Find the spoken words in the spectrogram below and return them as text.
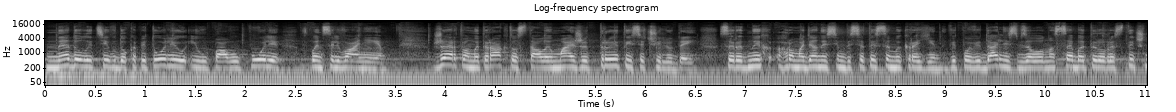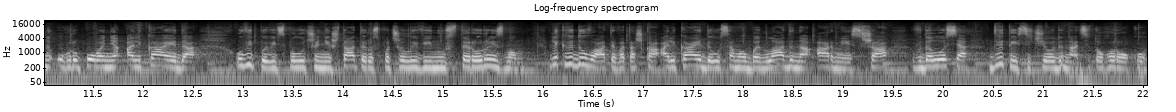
не долетів до Капітолію і упав у полі в Пенсильванії. Жертвами теракту стали майже три тисячі людей. Серед них громадяни 77 країн. Відповідальність взяло на себе терористичне угруповання Аль-Каїда. У відповідь Сполучені Штати розпочали війну з тероризмом. Ліквідувати ватажка Аль-Каїди Усама Бен Ладена армії США вдалося 2011 року.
